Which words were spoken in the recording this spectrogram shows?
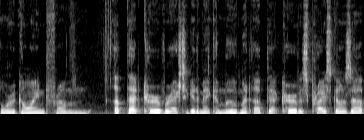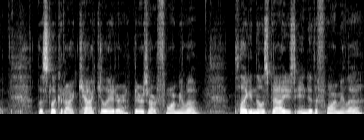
we're going from up that curve. We're actually going to make a movement up that curve as price goes up. Let's look at our calculator. There's our formula. Plugging those values into the formula,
